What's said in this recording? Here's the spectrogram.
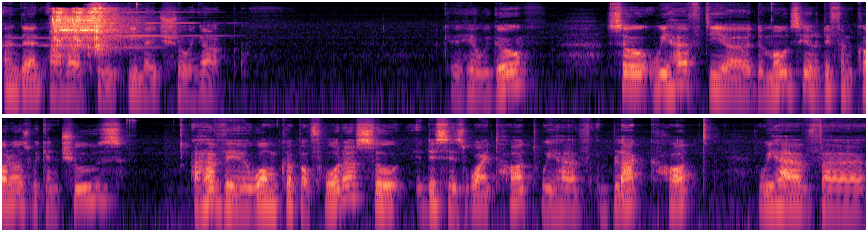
And then I have the image showing up. Okay, here we go. So we have the, uh, the modes here, the different colors we can choose. I have a warm cup of water. So this is white hot. We have black hot. We have uh,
